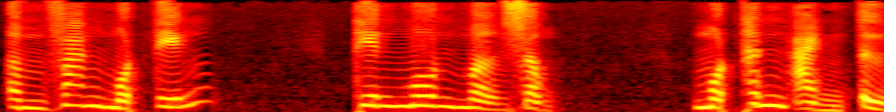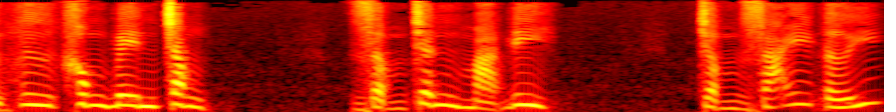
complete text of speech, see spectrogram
ầm vang một tiếng. Thiên môn mở rộng. Một thân ảnh từ hư không bên trong. Dậm chân mà đi. chậm rãi tới.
